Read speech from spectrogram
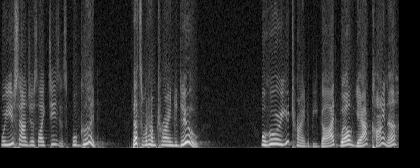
Well, you sound just like Jesus. Well, good. That's what I'm trying to do. Well, who are you trying to be, God? Well, yeah, kind of.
